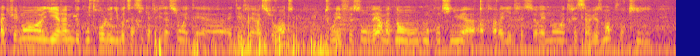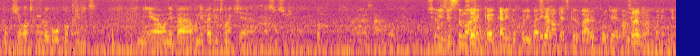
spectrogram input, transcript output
Actuellement, l'IRM de contrôle au niveau de sa cicatrisation était, euh, très rassurante. Tous les feux sont verts. Maintenant, on, continue à, travailler très sereinement et très sérieusement pour qu'il retrouve le groupe au plus vite. Mais euh, on n'est pas, pas du tout inquiet à son sujet. Et justement, avec euh, Khalid Koulibaly, quand est-ce qu'il va retrouver l'entraînement collectif?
